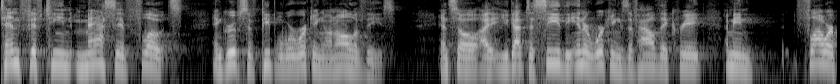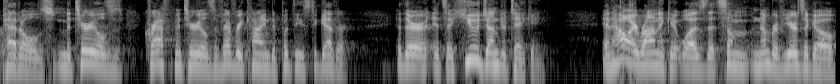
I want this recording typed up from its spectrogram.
10, 15 massive floats, and groups of people were working on all of these. And so I, you got to see the inner workings of how they create, I mean, flower petals, materials, craft materials of every kind to put these together. There, it's a huge undertaking. And how ironic it was that some number of years ago,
